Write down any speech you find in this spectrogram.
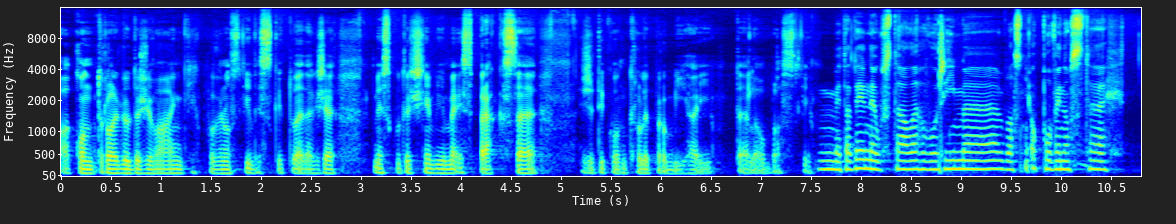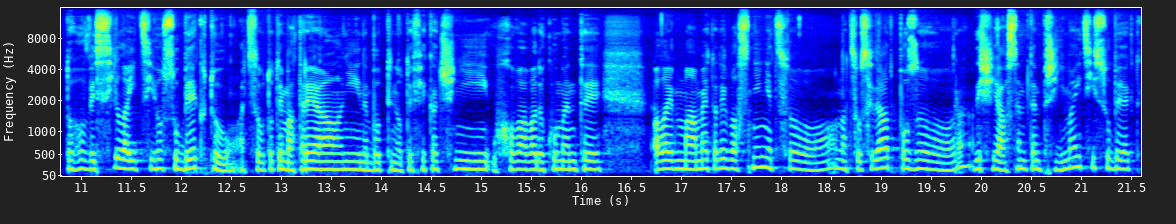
a kontroly dodržování těch povinností vyskytuje. Takže my skutečně víme i z praxe, že ty kontroly probíhají v této oblasti. My tady neustále hovoříme vlastně o povinnostech toho vysílajícího subjektu, ať jsou to ty materiální nebo ty notifikační, uchovávat dokumenty, ale máme tady vlastně něco, na co si dát pozor, když já jsem ten přijímající subjekt,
